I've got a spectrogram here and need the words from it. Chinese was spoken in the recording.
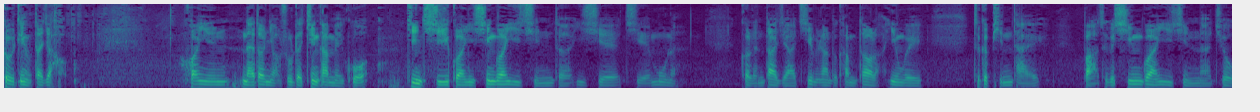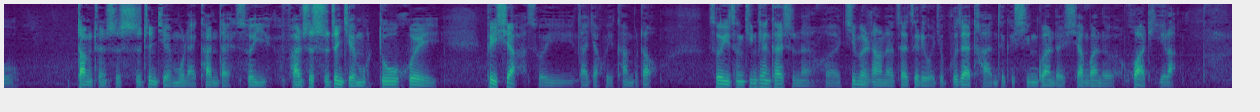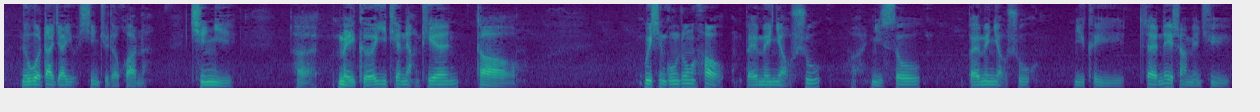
各位听友，大家好，欢迎来到鸟叔的健康美国。近期关于新冠疫情的一些节目呢，可能大家基本上都看不到了，因为这个平台把这个新冠疫情呢就当成是时政节目来看待，所以凡是时政节目都会被下，所以大家会看不到。所以从今天开始呢，呃，基本上呢，在这里我就不再谈这个新冠的相关的话题了。如果大家有兴趣的话呢，请你呃每隔一天两天到微信公众号“北美鸟书”啊，你搜“北美鸟书”，你可以在那上面去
